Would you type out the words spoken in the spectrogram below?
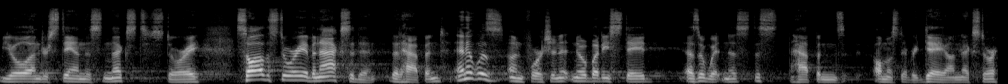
you'll understand this next story, saw the story of an accident that happened, and it was unfortunate. Nobody stayed as a witness. This happens almost every day on Nextdoor.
